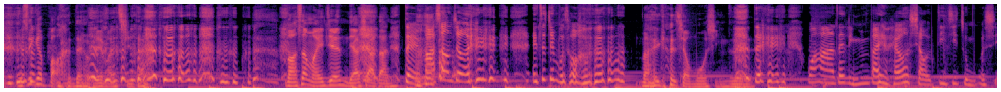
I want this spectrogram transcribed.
你是一个宝，对我也蛮期待。马上买一间，你要下单。对，马上就哎、欸，这间不错。买一个小模型之类的。对，哇，在里面扮演还有小地基主模型。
